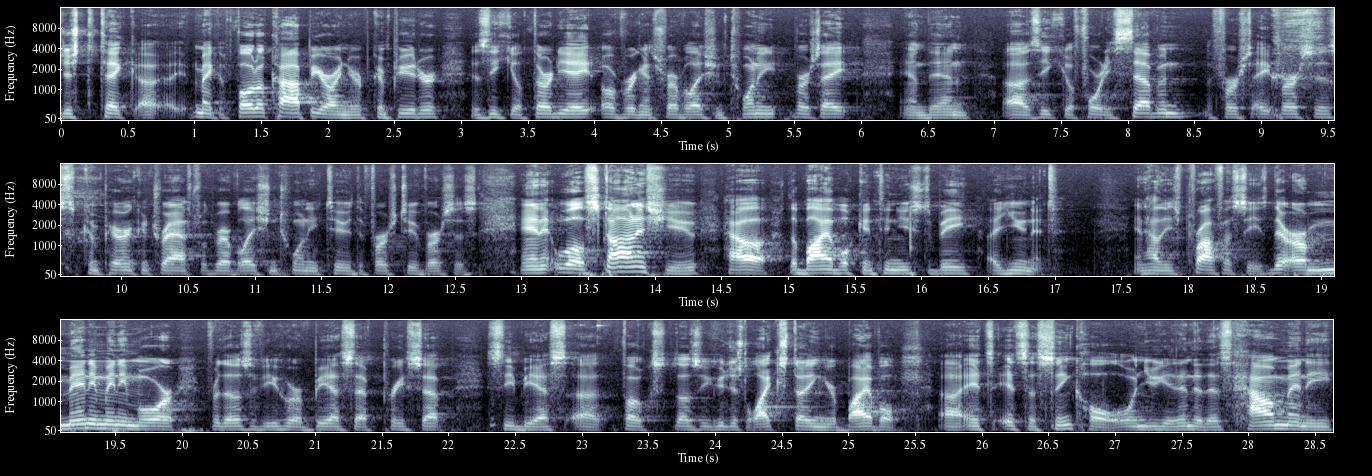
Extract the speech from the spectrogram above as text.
Just to take, a, make a photocopy or on your computer, Ezekiel 38 over against Revelation 20, verse 8, and then uh, Ezekiel 47, the first eight verses, compare and contrast with Revelation 22, the first two verses. And it will astonish you how the Bible continues to be a unit and how these prophecies, there are many, many more for those of you who are BSF precept. CBS uh, folks, those of you who just like studying your Bible, uh, it's, it's a sinkhole when you get into this. How many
